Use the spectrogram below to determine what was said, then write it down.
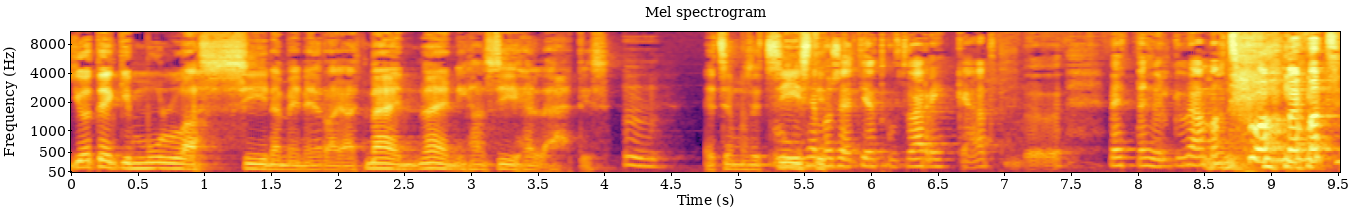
jotenkin mulla siinä menee raja, että mä en, mä en ihan siihen lähtisi. Mm. Että semmoiset Niin, siistit... semmoiset jotkut värikkäät, vettä olevat.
